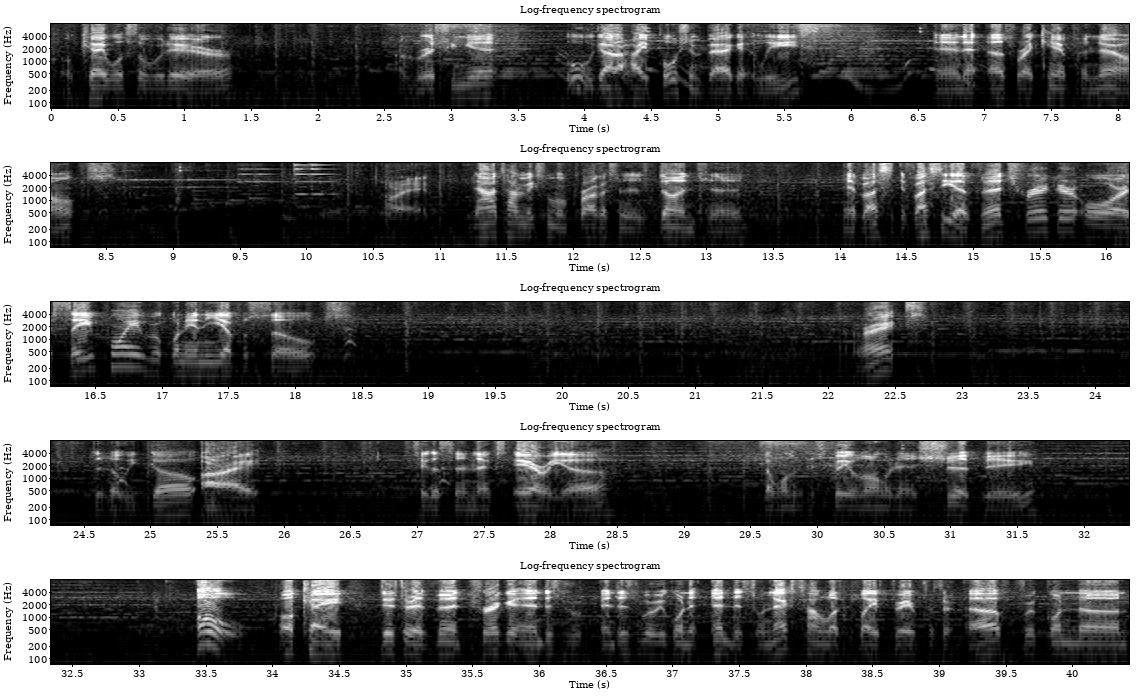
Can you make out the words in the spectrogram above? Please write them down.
Okay, what's over there? I'm risking it. Oh, we got a high potion bag at least. And that's what I can't pronounce. Alright. Now it's time to make some more progress in this dungeon. And if I, if I see a event trigger or a save point, we're going to end the episodes. Alright. So here we go. Alright. Take us to the next area. Don't want to this video longer than it should be. Oh! Okay, there's the event trigger and this and this is where we're going to end it. So next time let's play Professor F. We're going to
